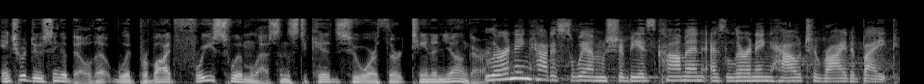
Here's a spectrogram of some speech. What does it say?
introducing a bill that would provide free swim lessons to kids who are 13 and younger. Learning how to swim should be as common as learning how to ride a bike.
